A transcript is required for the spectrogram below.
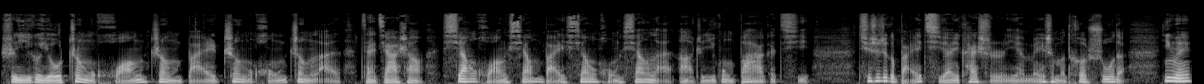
是一个由正黄、正白、正红、正蓝，再加上镶黄、镶白、镶红、镶蓝啊，这一共八个旗。其实这个白旗啊一开始也没什么特殊的，因为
